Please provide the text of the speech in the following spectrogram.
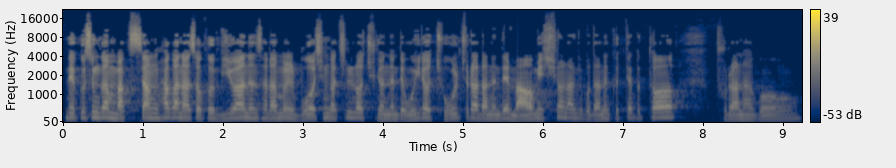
근데 그 순간 막상 화가 나서 그 미워하는 사람을 무엇인가 찔러 죽였는데 오히려 좋을 줄 알았는데 마음이 시원하기보다는 그때부터 불안하고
